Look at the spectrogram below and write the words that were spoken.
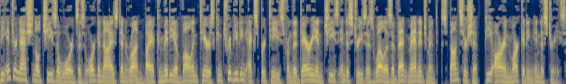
The International Cheese Awards is organized and run by a committee of volunteers contributing expertise from the dairy and cheese industries as well as event management, sponsorship, PR and marketing industries.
